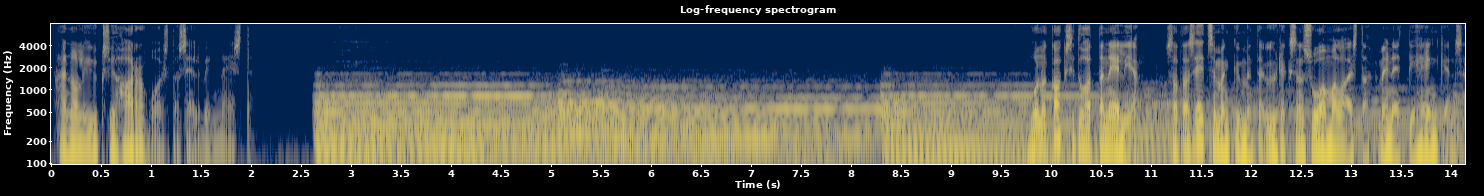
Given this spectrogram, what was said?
hän oli yksi harvoista selvinneistä. Vuonna 2004 179 suomalaista menetti henkensä,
